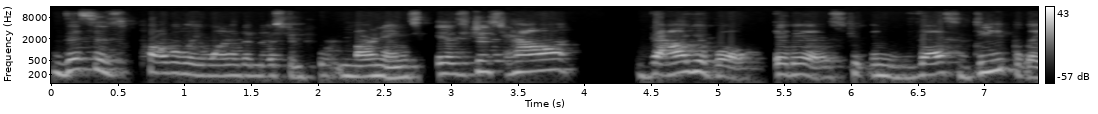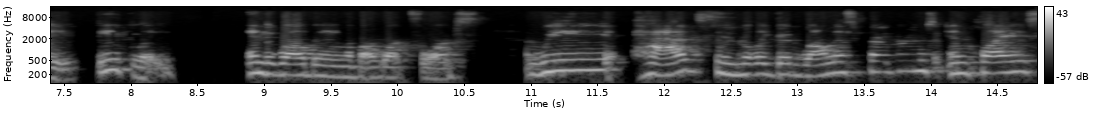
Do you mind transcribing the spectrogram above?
this is probably one of the most important learnings is just how valuable it is to invest deeply, deeply in the well-being of our workforce. We had some really good wellness programs in place,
